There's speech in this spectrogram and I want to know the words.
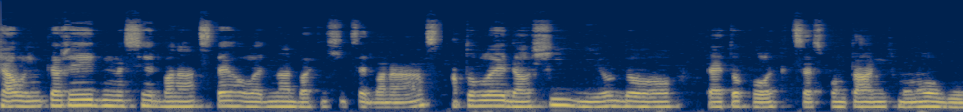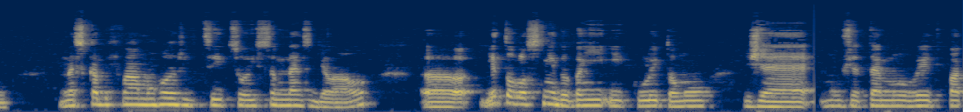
Čau linkaři, dnes je 12. ledna 2012 a tohle je další díl do této kolekce spontánních monologů. Dneska bych vám mohl říci, co jsem dnes dělal. Eh, je to vlastně dobrý i kvůli tomu, že můžete mluvit pak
